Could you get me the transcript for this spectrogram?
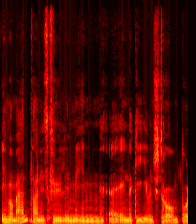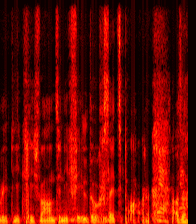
Im Moment habe ich das Gefühl, im, im äh, Energie- und Strompolitik ist wahnsinnig viel durchsetzbar. Ja, also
